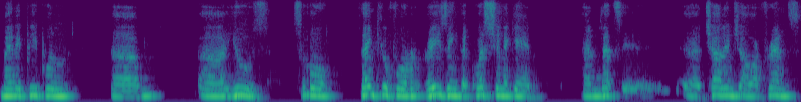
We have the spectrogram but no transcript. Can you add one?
many people um, uh, use. So thank you for raising the question again. And let's uh, challenge our friends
